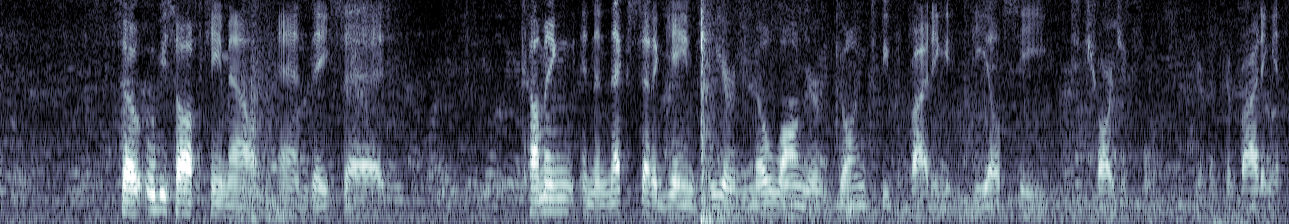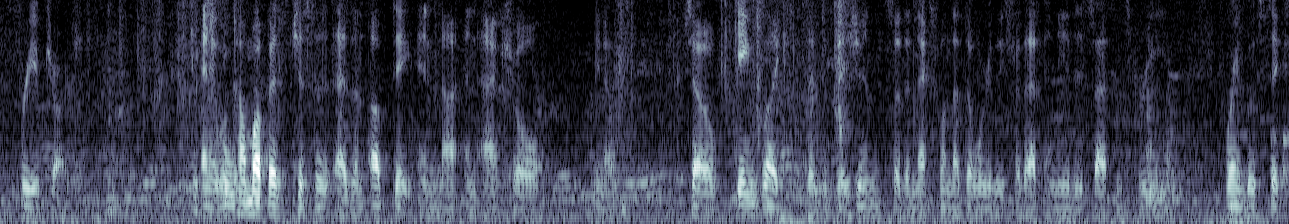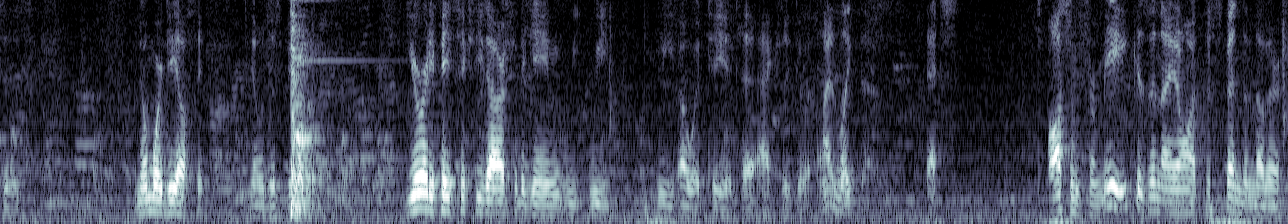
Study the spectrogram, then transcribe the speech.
So Ubisoft came out and they said, coming in the next set of games, we are no longer going to be providing DLC to charge it for. You're providing it free of charge. And it will cool. come up as just a, as an update and not an actual, you know. So games like the Division, so the next one that they'll release for that, any of the Assassin's Creeds, Rainbow Sixes, no more DLC. It'll just be. You already paid sixty dollars for the game. We, we we owe it to you to actually do it. And I like that. That's it's awesome for me because then I don't have to spend another,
